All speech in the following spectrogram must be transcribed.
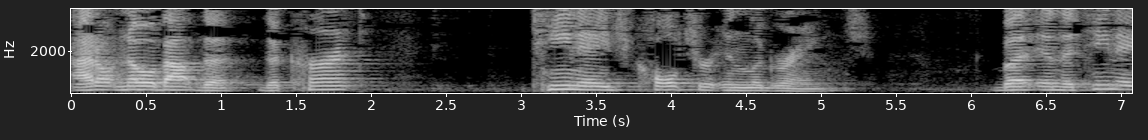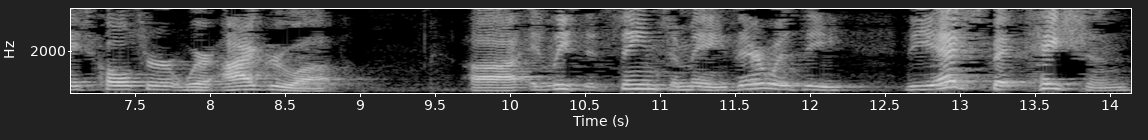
I don't know about the, the current teenage culture in LaGrange, but in the teenage culture where I grew up, uh, at least it seemed to me, there was the, the expectation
